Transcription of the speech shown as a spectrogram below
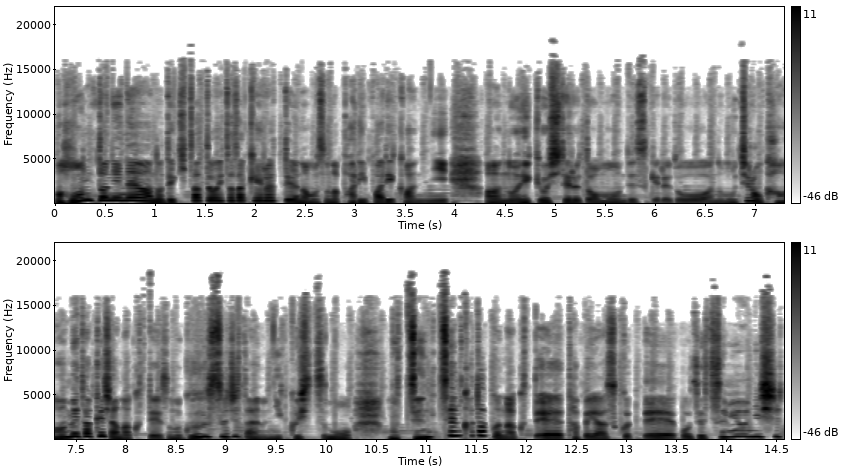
まあ、本当にねあの出来たてをいただけるっていうのもそのパリパリ感にあの影響してると思うんですけれどあのもちろん皮目だけじゃなくてそのグース自体の肉質ももう全然硬くなくて食べやすくてこう絶妙にしっ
